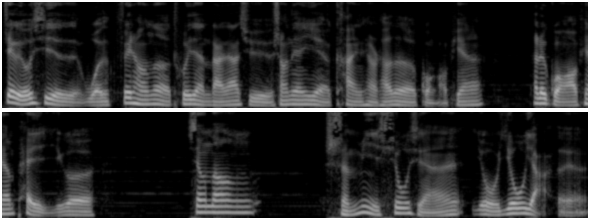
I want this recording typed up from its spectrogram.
这个游戏我非常的推荐大家去商店页看一下它的广告片，它这广告片配一个。相当神秘、休闲又优雅的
